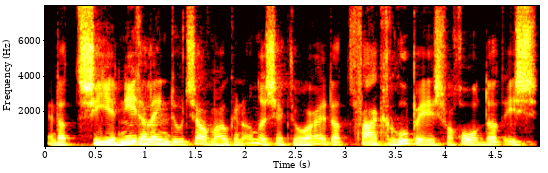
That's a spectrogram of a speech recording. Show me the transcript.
En dat zie je niet alleen doe het zelf, maar ook in andere sectoren. Dat vaak geroepen is van, goh, dat is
